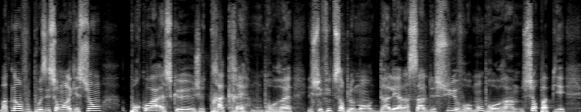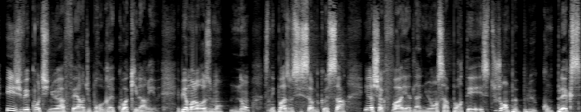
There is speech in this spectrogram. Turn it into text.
Maintenant, vous posez sûrement la question, pourquoi est-ce que je traquerai mon progrès? Il suffit tout simplement d'aller à la salle, de suivre mon programme sur papier et je vais continuer à faire du progrès quoi qu'il arrive. Eh bien malheureusement, non, ce n'est pas aussi simple que ça et à chaque fois, il y a de la nuance à apporter et c'est toujours un peu plus complexe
